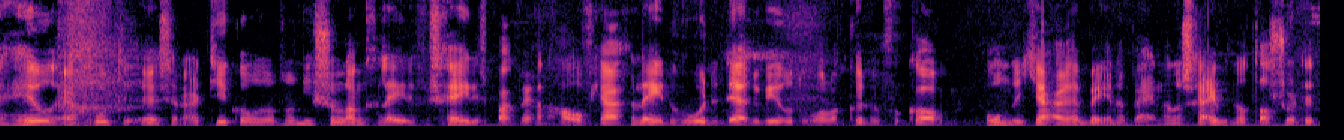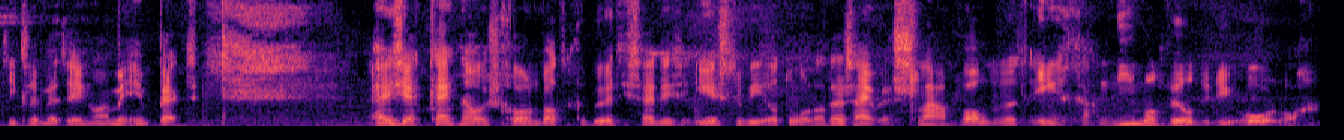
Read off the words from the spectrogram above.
heel erg goed eh, zijn artikel, dat nog niet zo lang geleden verschenen is, pakweg een half jaar geleden, hoe we de derde wereldoorlog kunnen voorkomen. 100 jaar hè, ben je erbij en dan schrijf je dat, dat soort artikelen met enorme impact. Hij zegt, kijk nou eens gewoon wat er gebeurd is tijdens de Eerste Wereldoorlog. Daar zijn we slaapwandelend ingegaan. Niemand wilde die oorlog.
